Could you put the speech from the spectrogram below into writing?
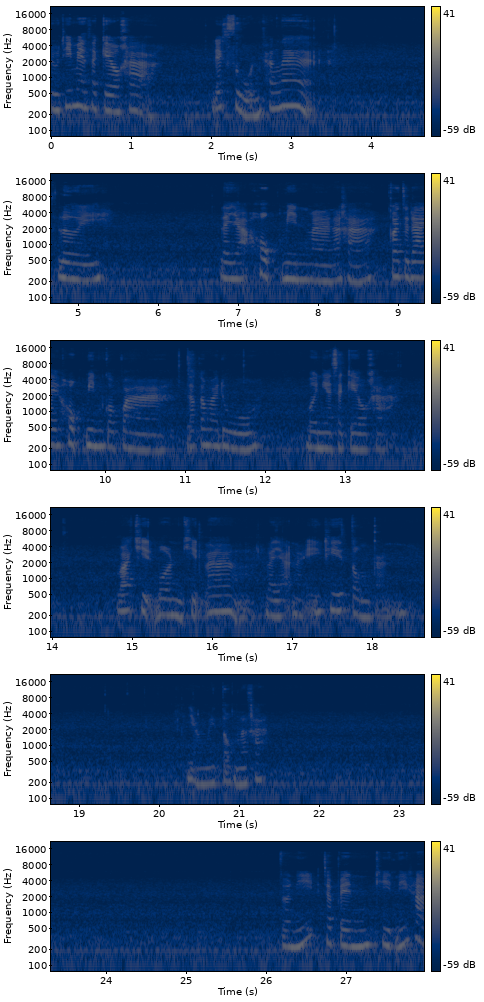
ดูที่เมนสเกลค่ะ เลขศูนย์ข้างหน้า เลย ระยะ 6 มิลมานะคะ ก็จะได้ 6 มิลกว่าๆ แล้วก็มาดูเบอร์เนียสเกลค่ะ ว่าขีดบนขีดล่างระยะไหนที่ตรงกัน ยังไม่ตรงนะคะ ตัวนี้จะเป็นขีดนี้ค่ะ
